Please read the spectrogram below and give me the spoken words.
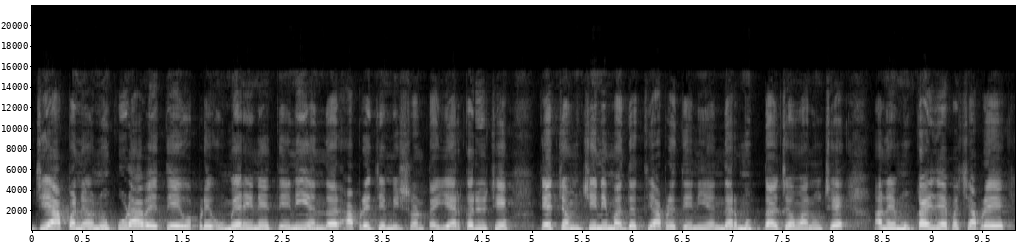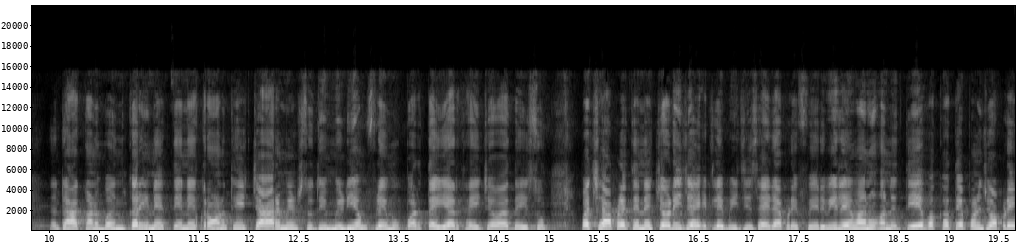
જે આપણને અનુકૂળ આવે તે આપણે ઉમેરીને તેની અંદર આપણે જે મિશ્રણ તૈયાર કર્યું છે તે ચમચીની મદદથી આપણે તેની અંદર મૂકતા જવાનું છે. અને મુકાઈ જાય પછી આપણે ઢાંકણ બંધ કરીને તેને ત્રણથી ચાર મિનિટ સુધી મીડિયમ ફ્લેમ ઉપર તૈયાર થઈ જવા દઈશું. પછી આપણે તેને ચડી જાય એટલે બીજી સાઈડ આપણે ફેરવી લેવાનું અને તે વખતે પણ જો આપણે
